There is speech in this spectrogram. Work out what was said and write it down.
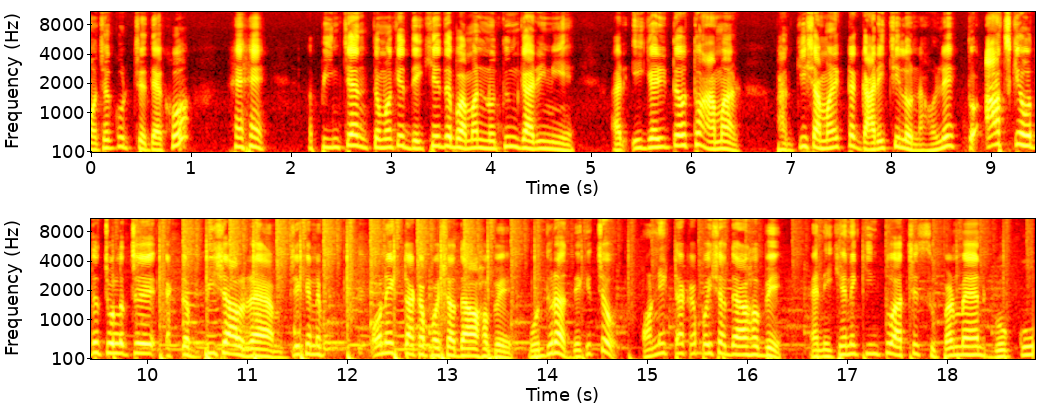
মজা করছে, দেখো। হ্যাঁ হ্যাঁ পিনচান, তোমাকে দেখিয়ে দেবো আমার নতুন গাড়ি নিয়ে। আর এই গাড়িটাও তো আমার। ভাগ্যিস আমার একটা গাড়ি ছিল না হলে। তো আজকে হতে চলেছে একটা বিশাল র্যাম, যেখানে অনেক টাকা পয়সা দেওয়া হবে। বন্ধুরা, দেখেছ? অনেক টাকা পয়সা দেওয়া হবে। অ্যান্ড এখানে কিন্তু আছে Superman Goku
